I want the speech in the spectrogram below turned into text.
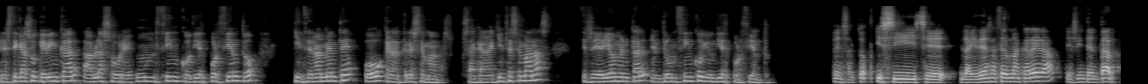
En este caso, Kevin Carr habla sobre un 5-10% quincenalmente o cada tres semanas. O sea, cada 15 semanas debería aumentar entre un 5 y un 10%. Exacto. Y si la idea es hacer una carrera, es intentar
